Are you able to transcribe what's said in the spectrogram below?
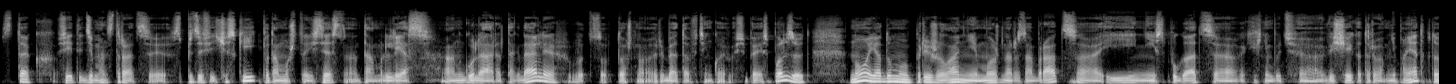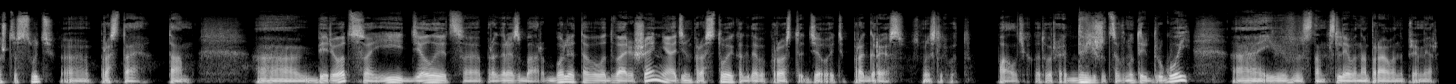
Стек всей этой демонстрации специфический, потому что, естественно, там лес, ангуляр и так далее, вот то, что ребята в Тинькове у себя используют, используют. Но я думаю, при желании можно разобраться и не испугаться каких-нибудь э, вещей, которые вам непонятны, потому что суть э, простая там э, берется и делается прогресс-бар. Более того, два решения. Один простой, когда вы просто делаете прогресс, в смысле вот палочка, которая движется внутри другой, и там слева направо, например.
